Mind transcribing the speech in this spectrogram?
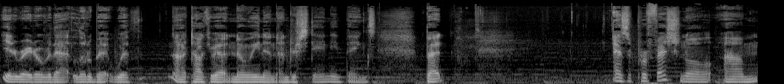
iterate over that a little bit with talking about knowing and understanding things. But as a professional, um,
